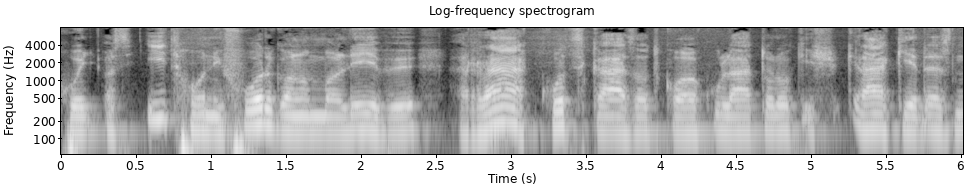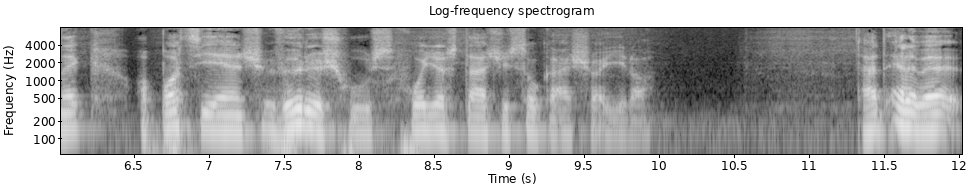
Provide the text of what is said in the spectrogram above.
hogy az itthoni forgalomban lévő rákockázat kalkulátorok is rákérdeznek a paciens vöröshús fogyasztási szokásaira. Tehát eleve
